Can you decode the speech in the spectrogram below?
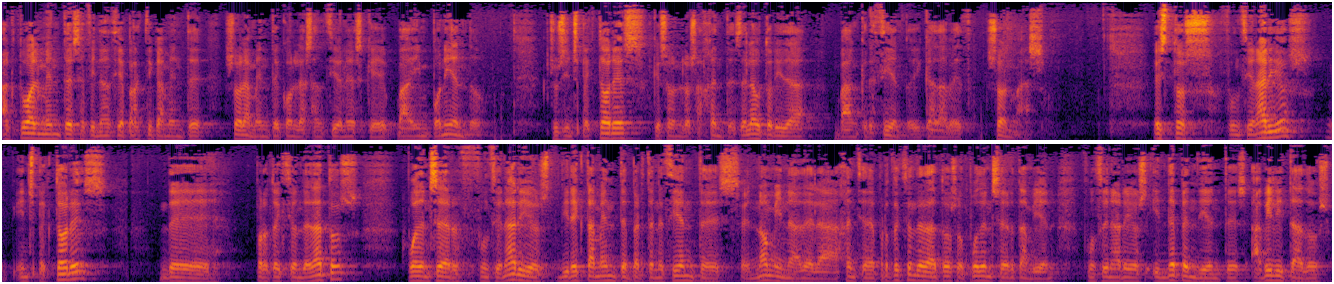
actualmente se financia prácticamente solamente con las sanciones que va imponiendo. Sus inspectores, que son los agentes de la autoridad, van creciendo y cada vez son más. Estos funcionarios, inspectores de protección de datos, Pueden ser funcionarios directamente pertenecientes en nómina de la Agencia de Protección de Datos o pueden ser también funcionarios independientes habilitados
